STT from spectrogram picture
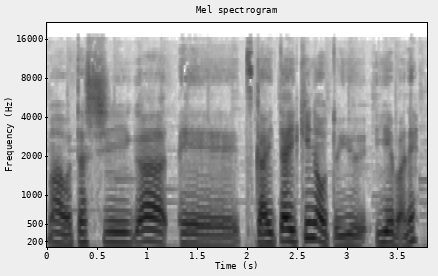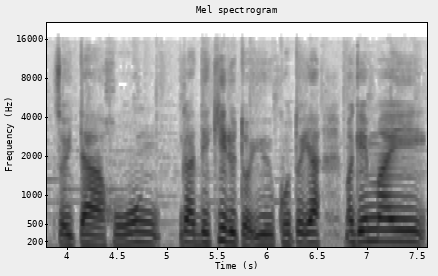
まあ、私が、えー、使いたい機能という言えばねそういった保温ができるということや、まあ、玄米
